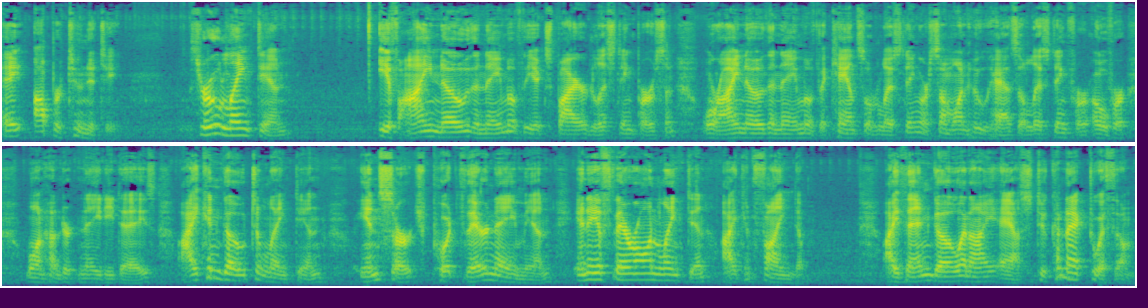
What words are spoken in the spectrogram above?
a opportunity. Through LinkedIn, if I know the name of the expired listing person, or I know the name of the canceled listing, or someone who has a listing for over 180 days, I can go to LinkedIn in search, put their name in, and if they're on LinkedIn, I can find them. I then go and I ask to connect with them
